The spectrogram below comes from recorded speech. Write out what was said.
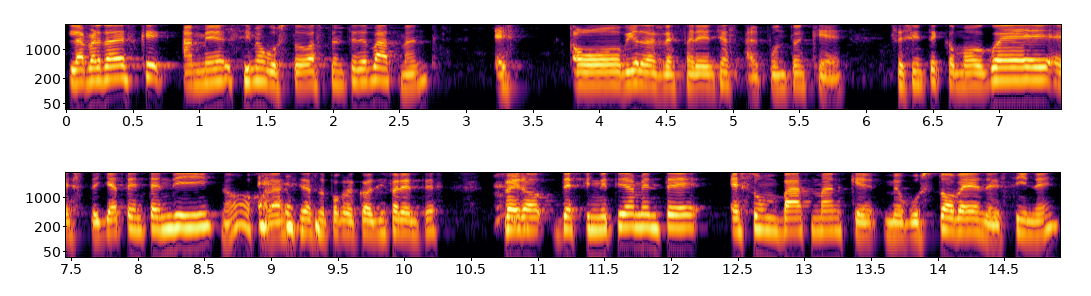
la verdad es que a mí sí me gustó bastante de Batman. Es obvio las referencias al punto en que se siente como, güey, este, ya te entendí, ¿no? Ojalá seas un poco de cosas diferentes, pero definitivamente es un Batman que me gustó ver en el cine.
